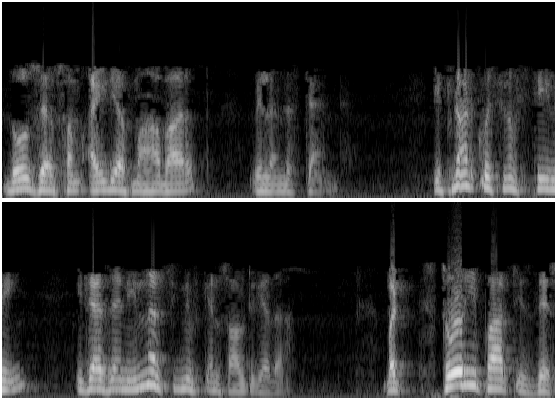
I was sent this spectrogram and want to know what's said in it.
Those who have some idea of Mahabharata will understand. It's not a question of stealing, it has an inner significance altogether. But story part is this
